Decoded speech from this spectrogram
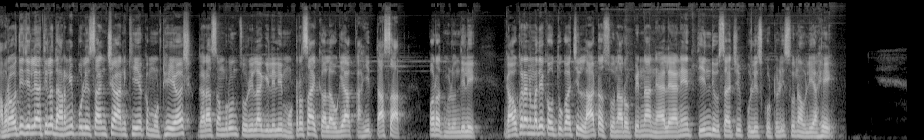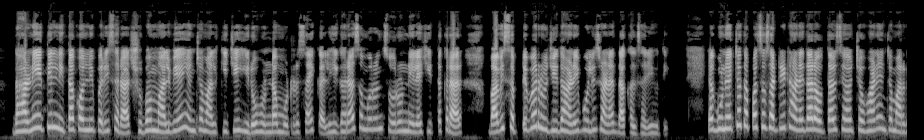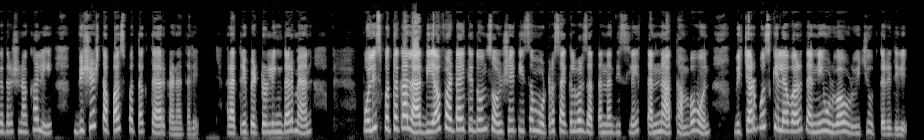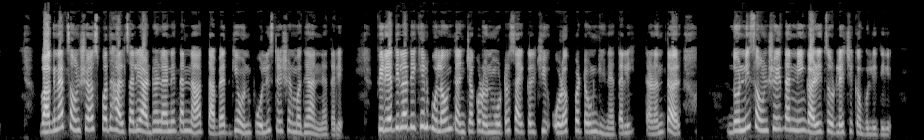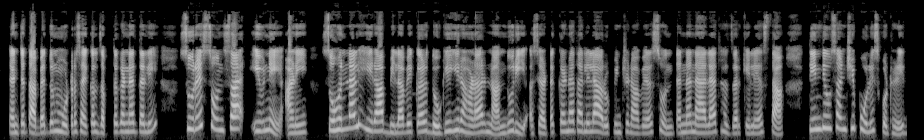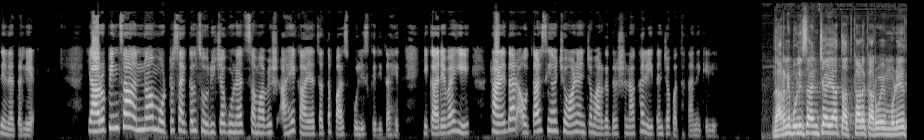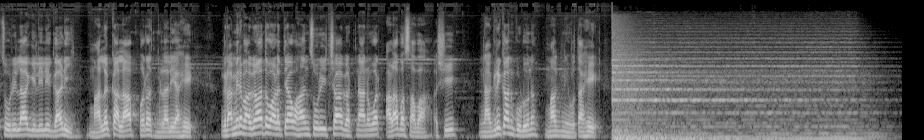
अमरावती जिल्ह्यातील धारणी पोलिसांचे आणखी एक मोठे यश. घरासमोरून चोरीला गेलेली मोटरसायकल अवघ्या काही तासात परत मिळून दिली. गावकऱ्यांमध्ये कौतुकाची लाट असून आरोपींना न्यायालयाने तीन दिवसाची पोलीस कोठडी सुनावली आहे. धारणी येथील नीता कॉलनी परिसरात शुभम मालवीय यांच्या मालकीची हिरो होंडा मोटरसायकल ही घरासमोरून चोरून नेल्याची तक्रार बावीस सप्टेंबर रोजी धारणी पोलीस ठाण्यात दाखल झाली होती. या गुन्ह्याच्या तपासासाठी ठाणेदार अवतारसिंह चव्हाण यांच्या मार्गदर्शनाखाली विशेष तपास पथक तयार करण्यात आले. रात्री पेट्रोलिंग दरम्यान पोलीस पथकाला दिया फाटा येथे दोन संशयित इसम मोटरसायकलवर जाताना दिसले. त्यांना थांबवून विचारपूस केल्यावर त्यांनी उडवा उडवीची उत्तरे दिली. वागण्यात संशयास्पद हालचाली आढळल्याने त्यांना ताब्यात घेऊन पोलीस स्टेशनमध्ये आणण्यात आले. फिर्यादीला देखील बोलावून त्यांच्याकडून मोटरसायकलची ओळख पटवून घेण्यात आली. त्यानंतर दोन्ही संशयितांनी गाडी चोरल्याची कबुली दिली. त्यांच्या ताब्यातून मोटरसायकल जप्त करण्यात आली. सुरेश सोनसा इवने आणि सोहनलाल हिरा बिलावेकर दोघेही राहणार नांदुरी असे अटक करण्यात आलेल्या आरोपींची नावे असून त्यांना न्यायालयात हजर केले असता तीन दिवसांची पोलीस कोठडी देण्यात आली आहे. या आरोपींचा अन्न मोटरसायकल चोरीच्या गुन्ह्यात समावेश आहे का याचा तपास पोलीस करीत आहेत. ही कार्यवाही ठाणेदार अवतार सिंह चव्हाण यांच्या मार्गदर्शनाखाली त्यांच्या पथकाने केली. धारणी पोलिसांच्या या तात्काळ कारवाईमुळे चोरीला गेलेली गाडी मालकाला परत मिळाली आहे. ग्रामीण भागात वाढत्या वाहन चोरीच्या घटनांवर आळा बसावा अशी नागरिकांकडून मागणी होत आहे.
